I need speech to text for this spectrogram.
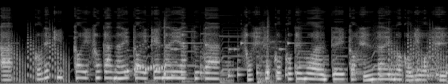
あ、これきっと急がないといけないやつだ。そしてここでも安定と信頼のゴリ押し。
